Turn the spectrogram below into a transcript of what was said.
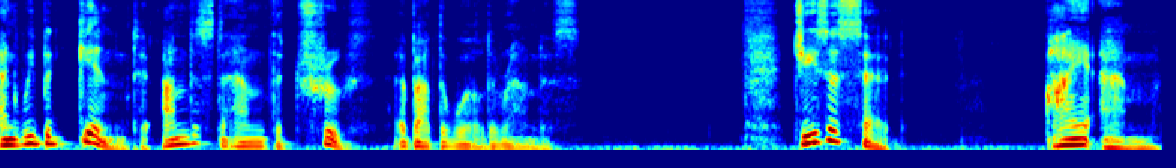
and we begin to understand the truth about the world around us. Jesus said, I am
